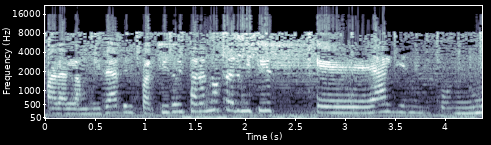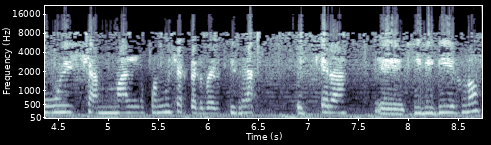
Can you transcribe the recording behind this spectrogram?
para la unidad del partido y para no permitir que alguien con mucha mal, con mucha perversidad pues, quiera eh, dividirnos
